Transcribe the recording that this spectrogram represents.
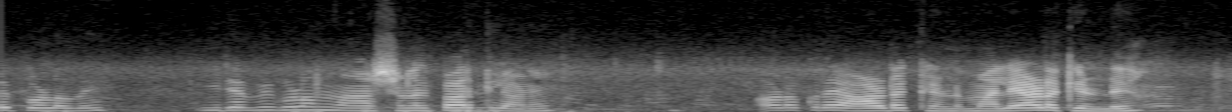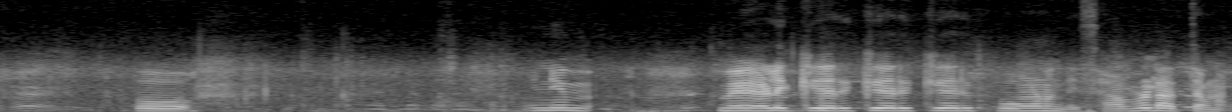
നമ്മളിപ്പോൾ ഉള്ളത്? ഇരവികുളം നാഷണൽ പാർക്കിലാണ്. അവിടെ കുറേ ആടൊക്കെ ഉണ്ട് മലയാടൊക്കെ ഉണ്ട്. അപ്പോൾ ഇനി മേളിൽ കയറി കയറി കയറി പോകണം ഗൈസ് അവിടെ എത്തണം.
